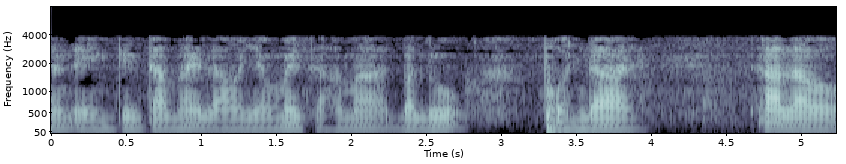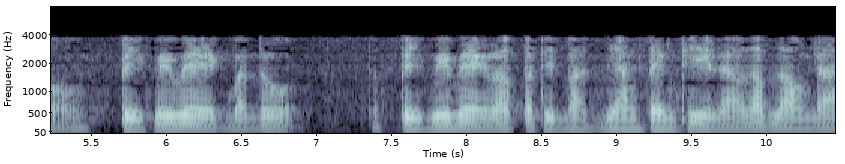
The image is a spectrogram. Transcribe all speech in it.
นั่นเอง จึงทำให้เรายังไม่สามารถบรรลุผลได้ ถ้าเราปีกวิเวกบรรลุ ปีกวิเวกแล้วปฏิบัติอย่างเต็มที่แล้วรับรองได้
